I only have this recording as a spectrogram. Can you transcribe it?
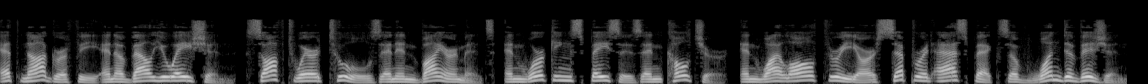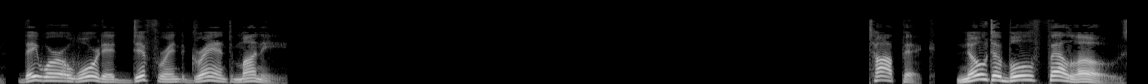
ethnography and evaluation, software tools and environments, and working spaces and culture, and while all three are separate aspects of one division, they were awarded different grant money. Topic Notable Fellows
